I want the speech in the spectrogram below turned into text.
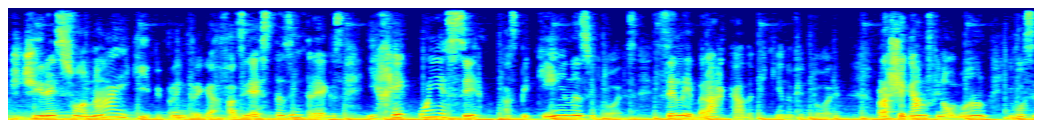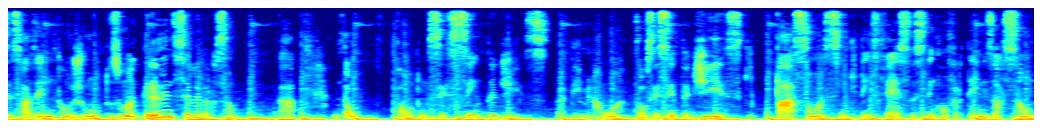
de direcionar a equipe para entregar, fazer estas entregas e reconhecer as pequenas vitórias, celebrar cada pequena vitória, para chegar no final do ano e vocês fazerem então juntos uma grande celebração, tá? Então, faltam 60 dias para terminar o ano. São 60 dias que passam assim, que tem festas, tem confraternização,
